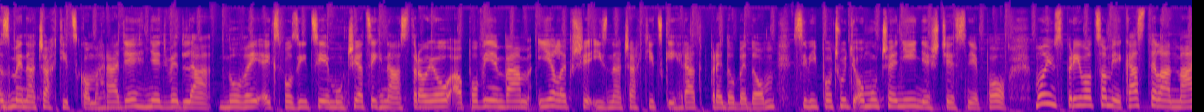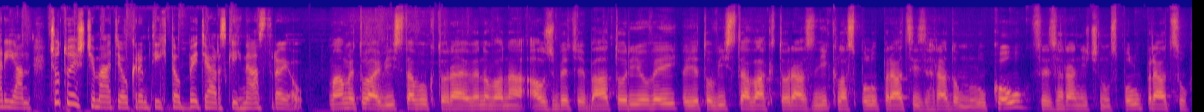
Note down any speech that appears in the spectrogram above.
Sme na Čachtickom hrade, hneď vedľa novej expozície mučiacich nástrojov a poviem vám, je lepšie ísť na Čachtický hrad pred obedom, si vypočuť o mučení, než tesne po. Mojím sprievodcom je Kastelán Marian. Čo tu ešte máte okrem týchto beťárskych nástrojov? Máme tu aj výstavu, ktorá je venovaná Alžbete Bátoriovej. Je to výstava, ktorá vznikla v spolupráci s hradom Lukov, cez hraničnú spoluprácu.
